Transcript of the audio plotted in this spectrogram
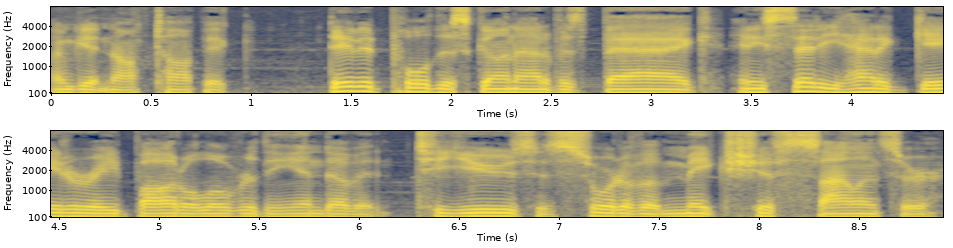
I'm getting off topic. David pulled this gun out of his bag and he said he had a Gatorade bottle over the end of it to use as sort of a makeshift silencer.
